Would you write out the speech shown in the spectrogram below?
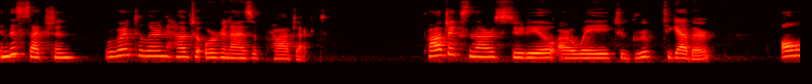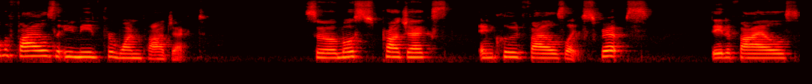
In this section, we're going to learn how to organize a project. Projects in RStudio are a way to group together all the files that you need for one project. So most projects include files like scripts, data files,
